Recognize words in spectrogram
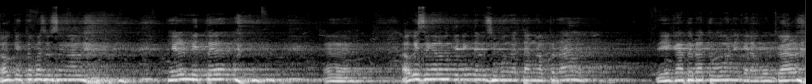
Oke, itu masuk sengal helmet eh. Eh, Oke, sengal makin kita semua ngetang perang. Ini kata datu nih kena bungkal.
